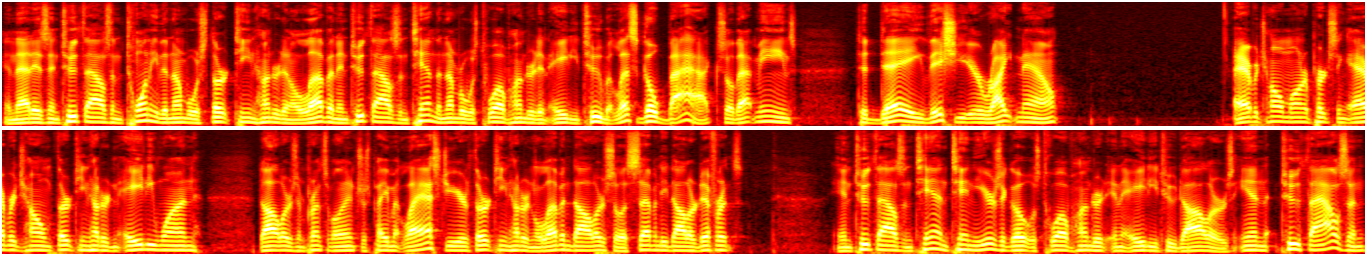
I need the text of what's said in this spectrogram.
And that is in 2020, the number was 1,311. In 2010, the number was 1,282. But let's go back. So that means today, this year, right now, average homeowner purchasing average home, $1,381 in principal and interest payment. Last year, $1,311, so a $70 difference. In 2010, 10 years ago, it was $1,282. In 2000,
